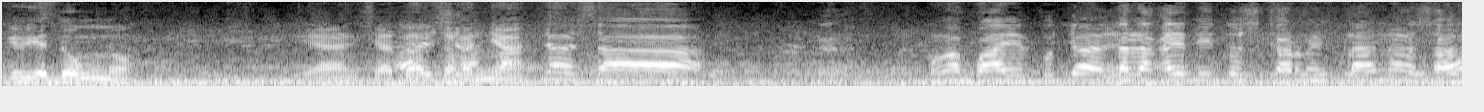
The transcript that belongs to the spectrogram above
Kuya Dong, no? Yan, shout out sa kanya. Dyan sa eh, mga bayan ko dyan. Dala kayo dito sa Carmen Planas ha.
